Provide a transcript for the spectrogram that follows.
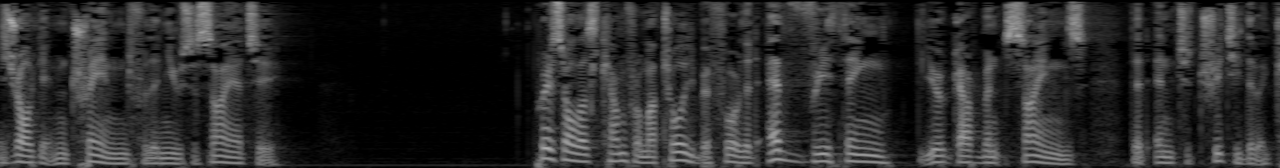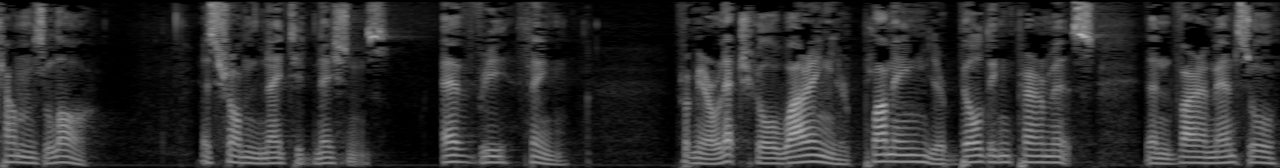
as you're all getting trained for the new society. Where's all this come from? I told you before that everything your government signs that into treaty that becomes law is from the United Nations. Everything. From your electrical wiring, your plumbing, your building permits, the environmental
